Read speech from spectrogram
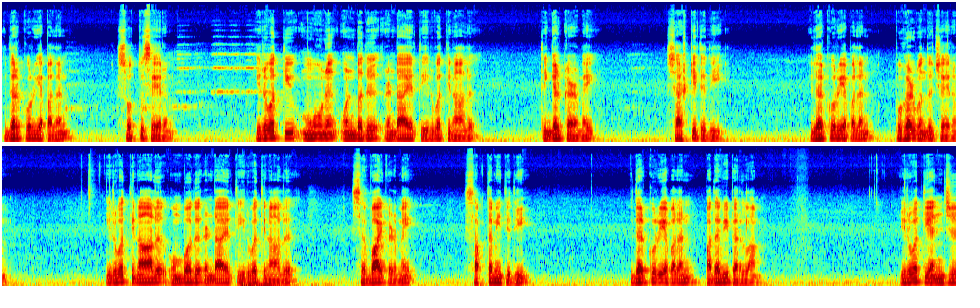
இதற்குரிய பலன் சொத்து சேரும். இருபத்தி மூணு ஒன்பது ரெண்டாயிரத்தி இருபத்தி நாலு திங்கட்கிழமை ஷஷ்டி திதி. இதற்குரிய பலன் புகழ் வந்து சேரும். இருபத்தி நாலு ஒம்பது ரெண்டாயிரத்தி இருபத்தி நாலு செவ்வாய்க்கிழமை சப்தமி திதி. இதற்குரிய பலன் பதவி பெறலாம். இருபத்தி அஞ்சு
